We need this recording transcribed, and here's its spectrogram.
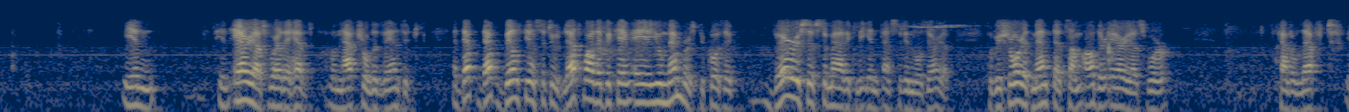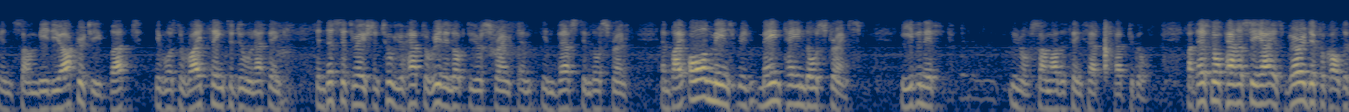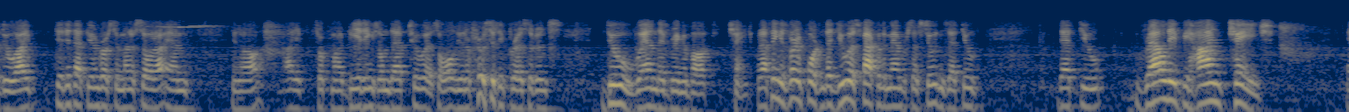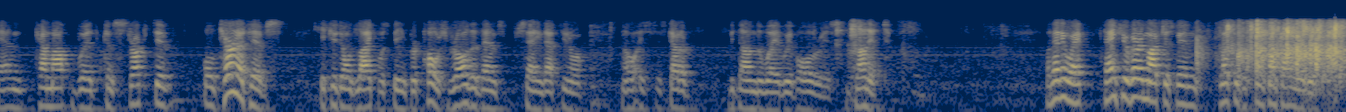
in in areas where they had a natural advantage. And that that built the institute. That's why they became AAU members because they very systematically invested in those areas. To be sure, it meant that some other areas were kind of left in some mediocrity, but it was the right thing to do. And I think in this situation too, you have to really look to your strength and invest in those strengths. And by all means, maintain those strengths, even if, you know, some other things have, have to go. But there's no panacea. It's very difficult to do. I did it at the University of Minnesota, and, you know, I took my beatings on that too, as all university presidents do when they bring about change. But I think it's very important that you, as faculty members and students, that you, that you rally behind change and come up with constructive alternatives if you don't like what's being proposed, rather than saying that, you know, no, it's, it's got to be done the way we've always done it. Well, anyway, thank you very much. It's been a pleasure to spend some time with you.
